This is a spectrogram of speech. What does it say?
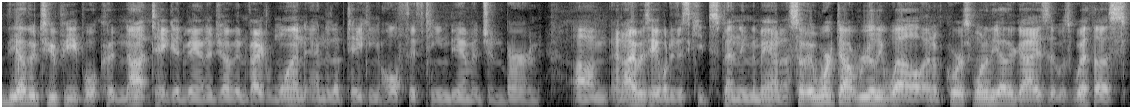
the other two people could not take advantage of. In fact, one ended up taking all 15 damage and burn. Um, and I was able to just keep spending the mana. So it worked out really well. And of course, one of the other guys that was with us,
